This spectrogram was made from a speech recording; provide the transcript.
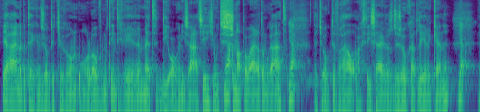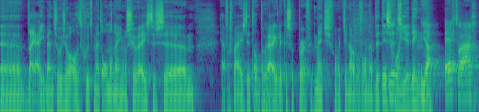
Ja, en dat betekent dus ook dat je gewoon ongelooflijk moet integreren met die organisatie. Dus je moet snappen waar het om gaat. Ja. Dat je ook de verhaal achter die cijfers dus ook gaat leren kennen. Ja. Uh, nou ja, je bent sowieso altijd goed met ondernemers geweest. Dus uh, ja, volgens mij is dit dan toch eigenlijk een soort perfect match van wat je nou gevonden hebt. Dit is gewoon je ding. Ja, echt waar.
